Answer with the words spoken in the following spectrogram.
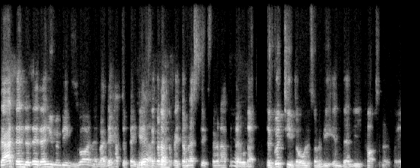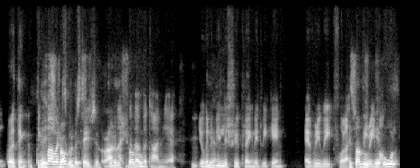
They're at the end of the day, they're human beings as well, and like they have to play games. Yeah, they're gonna have to play domestics. They're gonna have to play all that. The good teams are always gonna be in their league cups and everything. But think think They about when it's group they- stage they're around like struggle. November time. Yeah, you're going to Yeah. be literally playing midweek game every week for like That's what I mean. three It months. all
